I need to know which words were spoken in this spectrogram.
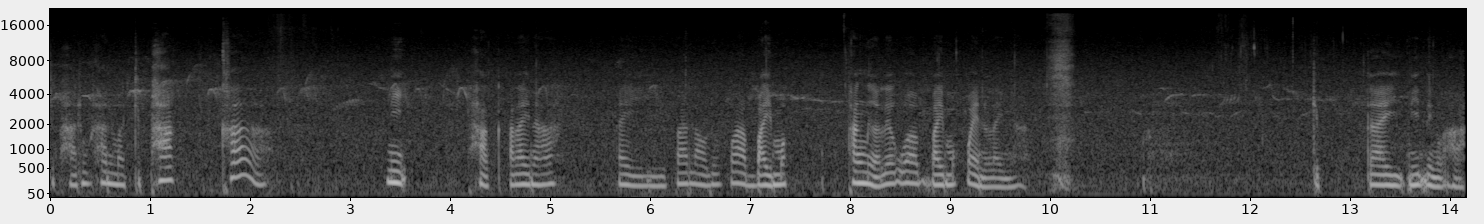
จะพาทุกท่านมาเก็บผักค่ะ นี่ผักอะไรนะ ไอ้บ้านเราเรียกว่าใบมะทางเหนือเรียกว่าใบมะแขวนอะไรเนี่ยเก็บได้นิดหนึ่งแล้วค่ะ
